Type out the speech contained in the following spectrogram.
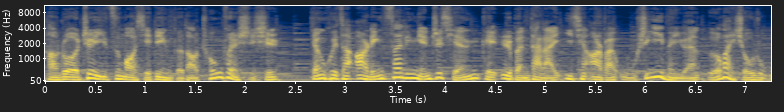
倘若这一自贸协定得到充分实施，将会在2030年之前给日本带来1250亿美元额外收入，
